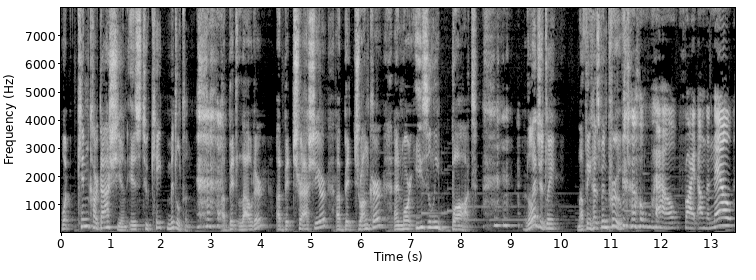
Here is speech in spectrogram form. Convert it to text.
what Kim Kardashian is to Kate Middleton. a bit louder, a bit trashier, a bit drunker, and more easily bought. Allegedly, nothing has been proved. Wow, right on the nail.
